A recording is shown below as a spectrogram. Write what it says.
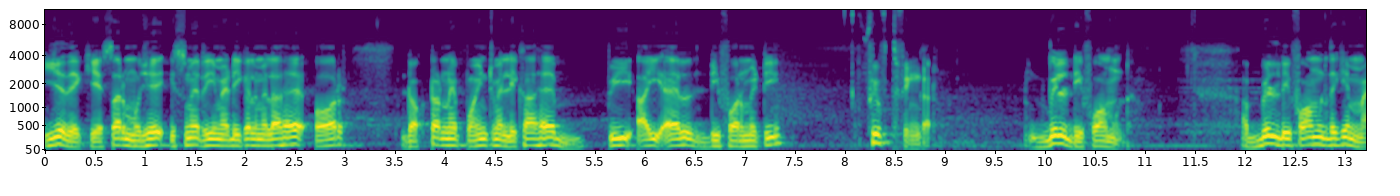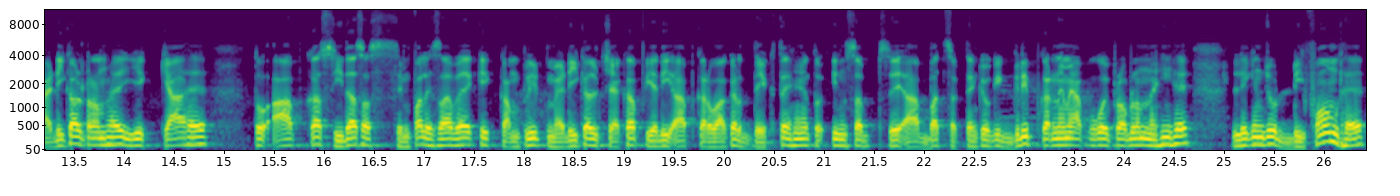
ये देखिए, सर मुझे इसमें री मेडिकल मिला है और डॉक्टर ने पॉइंट में लिखा है B I L deformity fifth finger bill deformed अब बिल डिफॉर्म्ड देखिए मेडिकल टर्म है, ये क्या है? तो आपका सीधा सा सिंपल हिसाब है कि कंप्लीट मेडिकल चेकअप यदि आप करवा कर देखते हैं तो इन सबसे आप बच सकते हैं, क्योंकि ग्रिप करने में आपको कोई प्रॉब्लम नहीं है, लेकिन जो डिफॉर्म्ड है,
